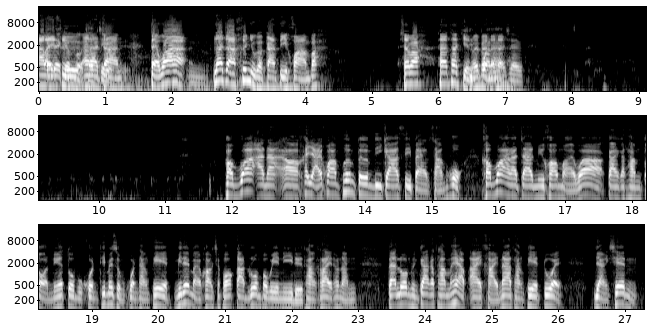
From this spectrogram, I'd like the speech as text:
อะไรไม่ได้คือกำหนดอชันาดเจนจารแต่ว่าอืมน่าจะขึ้นอยู่กับการตีความปะใช่ปะถ้าถ้าเขียนไว้แบบนั้นคิดนะว่าาใช่คำว่าอนาเอ่อขยายความเพิ่มเติมดีกา 4836 คำว่าอนาจารมีความหมายว่าการกระทำต่อเนื้อตัวบุคคลที่ไม่สมควรทางเพศไม่ได้หมายความเฉพาะการร่วมประเวณีหรือทางใคร่เท่านั้น แต่รวมถึงการกระทำให้อับอายขายหน้าทางเพศด้วย อย่างเช่นเอ่อ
